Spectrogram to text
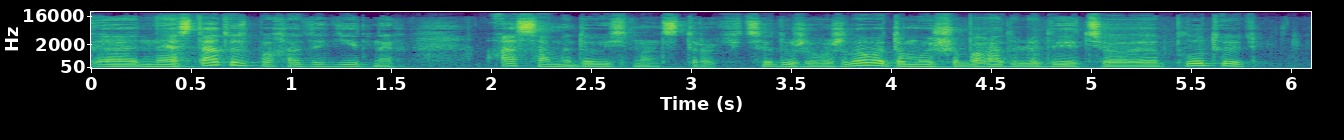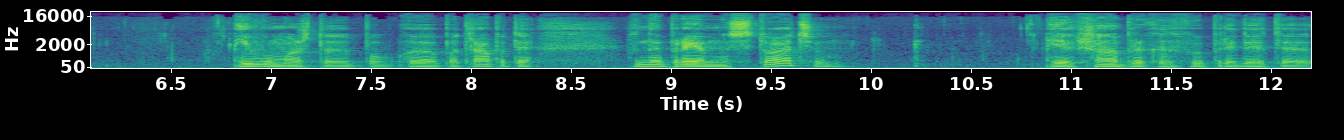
е, не статус багатодітних, а саме до 18 років. Це дуже важливо, тому що багато людей цього плутають. І ви можете потрапити в неприємну ситуацію, Якщо, наприклад, ви прийдете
